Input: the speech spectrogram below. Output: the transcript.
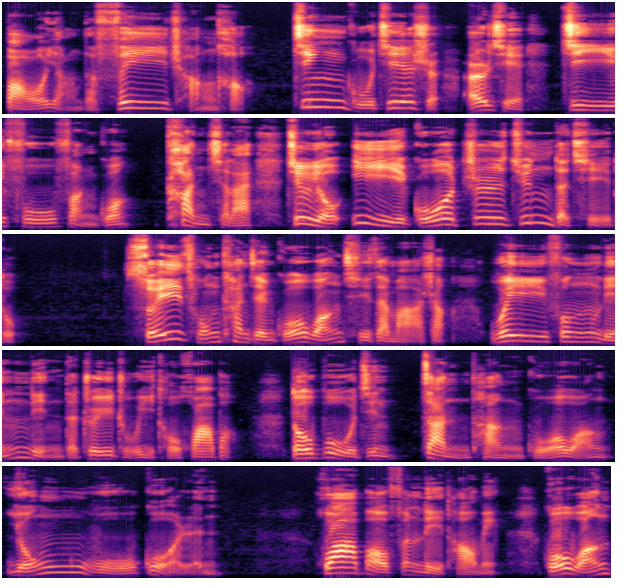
保养的非常好，筋骨结实，而且肌肤泛光，看起来就有一国之君的气度。随从看见国王骑在马上，威风凛凛的追逐一头花豹，都不禁赞叹国王勇武过人。花豹奋力逃命，国王。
